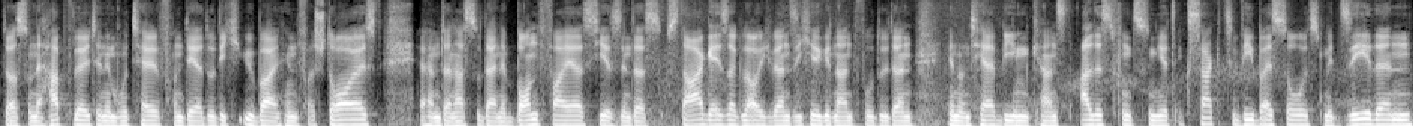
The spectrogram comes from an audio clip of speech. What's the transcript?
Du hast so eine Hubwelt in einem Hotel, von der du dich überall hin verstreust. Ähm, dann hast du deine Bonfires. Hier sind das Stargazer, glaube ich, werden sie hier genannt, wo du dann hin und her beamen kannst. Alles funktioniert exakt wie bei Souls mit Seelen,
